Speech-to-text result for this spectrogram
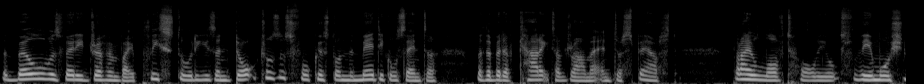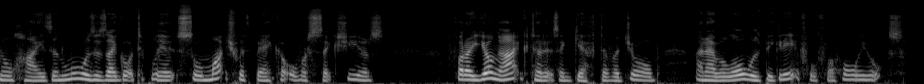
The Bill was very driven by police stories, and Doctors was focused on the medical centre with a bit of character drama interspersed. But I loved Hollyoaks for the emotional highs and lows as I got to play out so much with Becca over six years. For a young actor, it's a gift of a job, and I will always be grateful for Hollyoaks.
